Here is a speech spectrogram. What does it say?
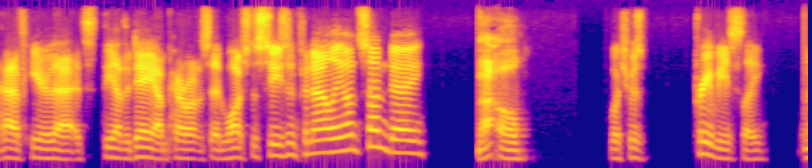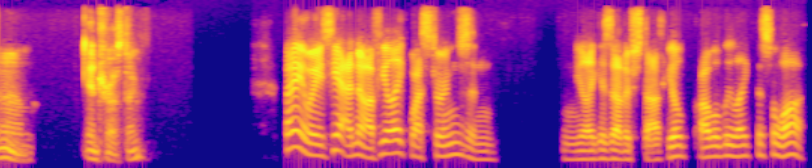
have here that it's the other day on Paramount it said watch the season finale on Sunday, Uh oh. which was previously. Hmm. Um, Interesting. but anyways, yeah, no, if you like westerns and, and you like his other stuff, you'll probably like this a lot.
